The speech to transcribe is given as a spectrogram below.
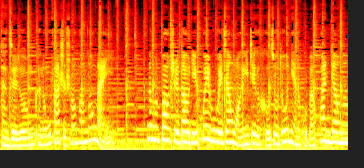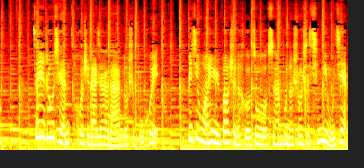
但最终可能无法使双方都满意。那么暴雪到底会不会将网易这个合作多年的伙伴换掉呢？在一周前，或许大家的答案都是不会。毕竟网易与暴雪的合作虽然不能说是亲密无间，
